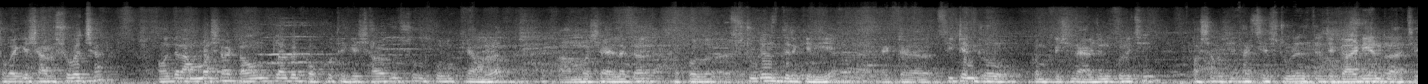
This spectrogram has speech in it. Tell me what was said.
সবাইকে শারদ শুভেচ্ছা। আমাদের আম্বাসা টাউন ক্লাবের পক্ষ থেকে শারদ উৎসব উপলক্ষে আমরা আম্বাসা এলাকার সকল স্টুডেন্টসদেরকে নিয়ে একটা সিট অ্যান্ড ড্র কম্পিটিশন আয়োজন করেছি। পাশাপাশি থাকছে স্টুডেন্টসদের যে গার্ডিয়ানরা আছে,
